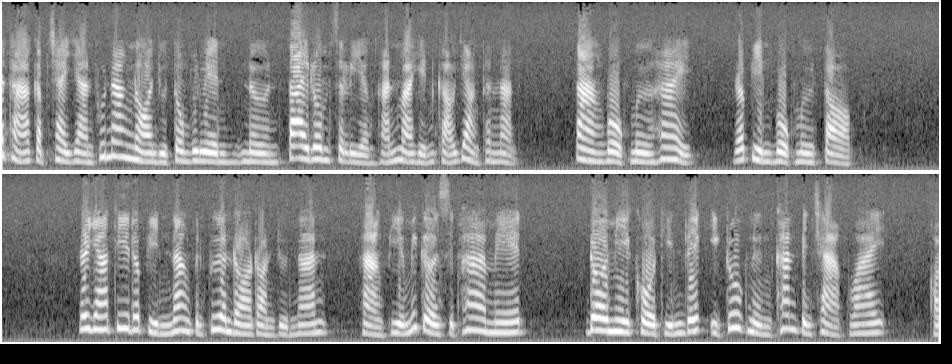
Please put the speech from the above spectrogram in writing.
ษฐากับชายยานผู้นั่งนอนอยู่ตรงบริเวณเนินใต้ร่มเสลียงหันมาเห็นเขาอย่างถนัด ต่างโบกมือให้ระพินโบกมือตอบ ระยะที่ระพินนั่งเป็นเพื่อนรอรอนอยู่นั้น ห่างเพียงไม่เกิน 15 เมตร โดยมีโขดหินเล็กอีกลูกหนึ่งขั้นเป็นฉากไว้ เขา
